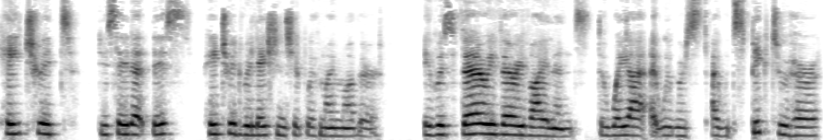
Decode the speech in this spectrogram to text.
hatred, do you say that this? Hatred relationship with my mother. It was very very violent the way I, we were i would speak to her.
